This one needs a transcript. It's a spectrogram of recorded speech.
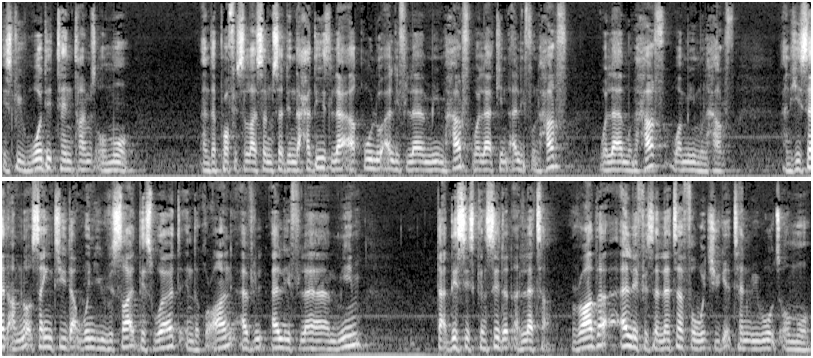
is rewarded 10 times or more. And the Prophet ﷺ said in the hadith, لا أقول ألف لا ميم حرف ولكن ألف حرف ولام حرف وميم حرف. And he said, I'm not saying to you that when you recite this word in the Quran, alif lam mim, that this is considered a letter. Rather, alif is a letter for which you get 10 rewards or more.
